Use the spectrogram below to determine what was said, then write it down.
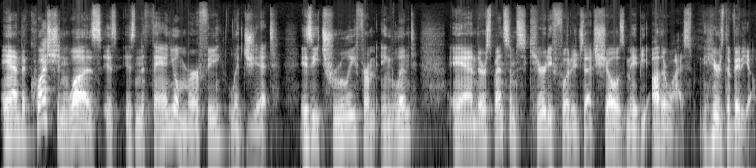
And the question was is, is Nathaniel Murphy legit? Is he truly from England? And there's been some security footage that shows maybe otherwise. Here's the video.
